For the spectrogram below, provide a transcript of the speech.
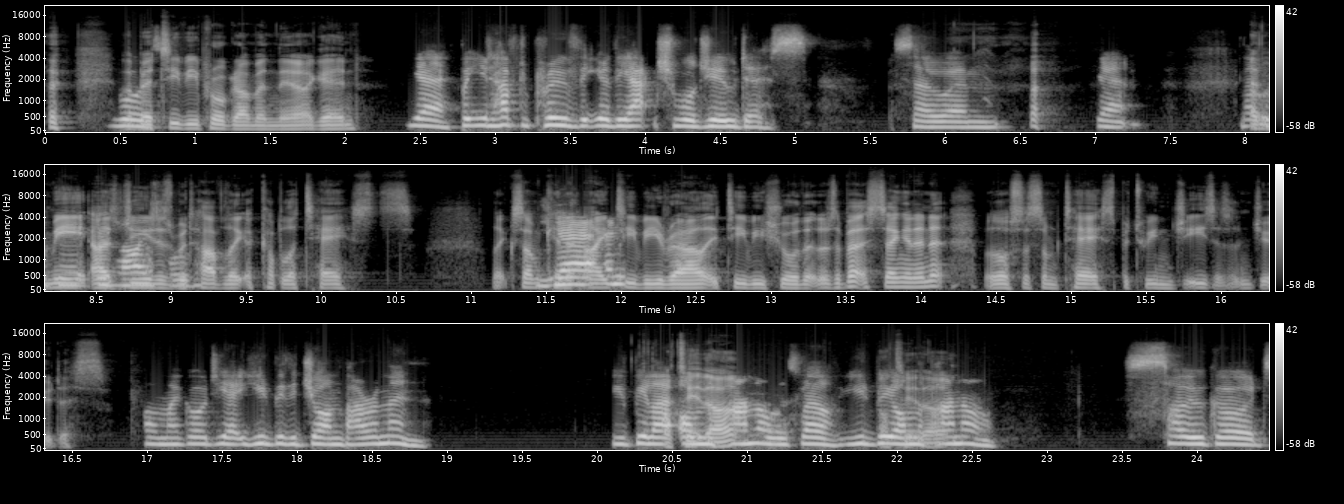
There'll be a Would. TV program in there again. Yeah, but you'd have to prove that you're the actual Judas. So, um, yeah. That and me as Jesus would have like a couple of tests, like some kind Yeah, of ITV reality TV show that there's a bit of singing in it, but also some tests between Jesus and Judas. Oh my god, yeah, you'd be the John Barrowman. You'd be like on the that. panel as well. You'd be I'll on the that. panel. So good.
